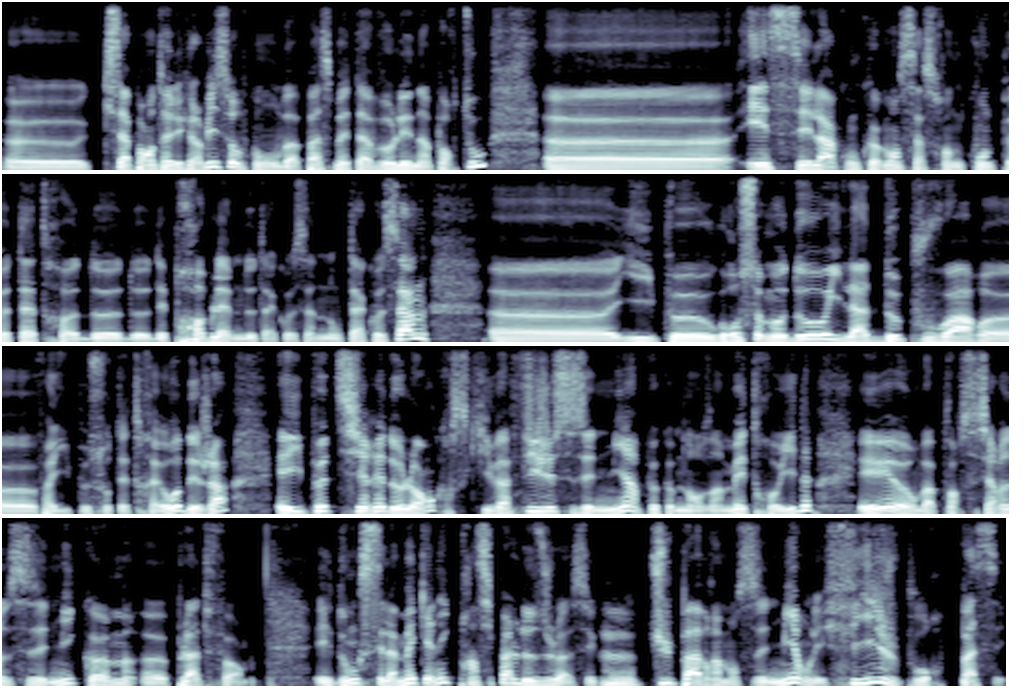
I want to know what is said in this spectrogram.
qui s'apparente à du Kirby, sauf qu'on va pas se mettre à voler n'importe où. et c'est là qu'on commence à se rendre compte peut-être de, de, des problèmes de Takosan. Donc Takosan, il peut grosso modo, il a deux pouvoirs enfin, il peut sauter très haut déjà, et il peut tirer de l'encre, ce qui va figer ses ennemis, un peu comme dans un Metroid, et euh, on va pouvoir se servir de ses ennemis comme euh, plateforme. Et donc, c'est la mécanique principale de ce jeu-là, c'est qu'on mm. tue pas vraiment ses ennemis, on les fige pour passer.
